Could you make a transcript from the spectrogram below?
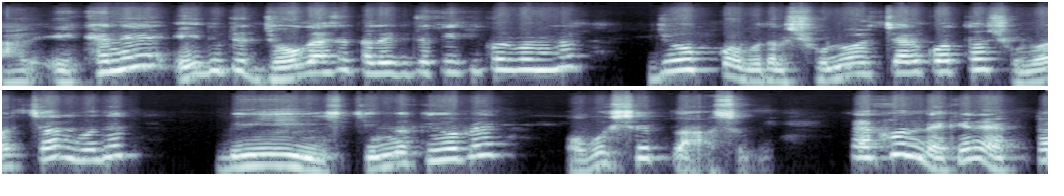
আর এখানে এই দুটো যোগ আছে, তাহলে দুটোকে কি করব আমরা? যোগ করব। তাহলে ষোলো আর চার কত? ষোলো আর চার আমাদের বিশ। চিহ্ন কি হবে? অবশ্যই প্লাস হবে। এখন দেখেন একটা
